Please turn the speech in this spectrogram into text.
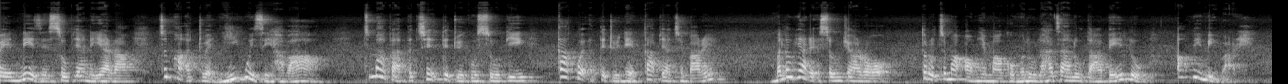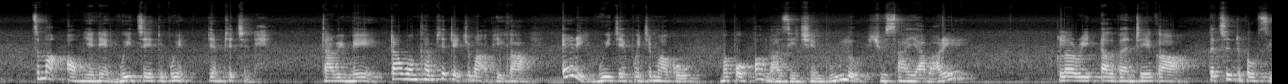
ပဲနေ့စဉ်စိုးပြနေရတာကျမအတွက်ညီးငွေစေဟာပါကျမကတချင်းအစ်စ်တွေကိုဆိုပြီးကကွက်အစ်စ်တွေနဲ့ကပြချင်ပါတယ်မလုပ်ရတဲ့အဆုံးကြတော့သူတို့ကျမအောင်မြင်မှာကိုမလို့လားကြလို့သားပဲလို့အောက်မိမိပါတယ်ကျမအောင်မြင်တဲ့ငွေကြေးတစ်ပွင့်ပြန်ဖြစ်ချင်တယ်ဒါပေမဲ့တာဝန်ခံဖြစ်တဲ့ကျမအဖေကအဲ့ဒီငွေကြေးပွင့်ကျမကိုမပေါ်ပေါက်လာစေချင်ဘူးလို့ယူဆရပါတယ် Glory Alban Day ကတချစ်တစ်ပုတ်စီ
